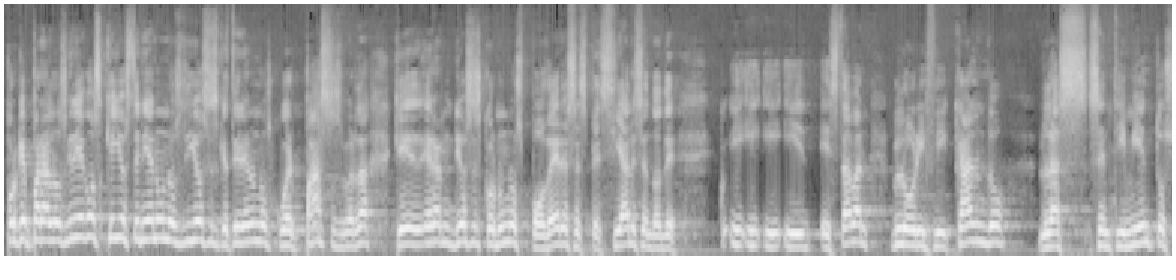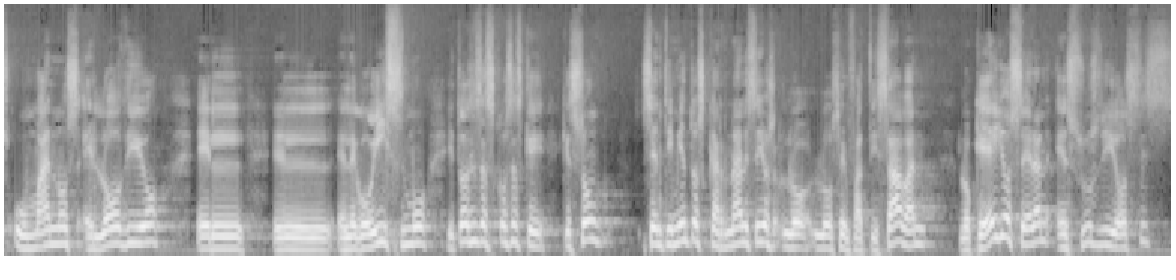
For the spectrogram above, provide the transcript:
Porque para los griegos que ellos tenían unos dioses que tenían unos cuerpazos, ¿verdad? Que eran dioses con unos poderes especiales en donde y, estaban glorificando los sentimientos humanos, el odio, el, egoísmo y todas esas cosas que, que son sentimientos carnales, ellos los enfatizaban, lo que ellos eran en sus dioses.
